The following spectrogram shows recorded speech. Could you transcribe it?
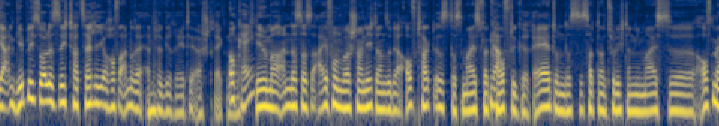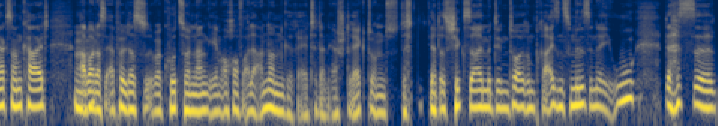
Ja, angeblich soll es sich tatsächlich auch auf andere Apple-Geräte erstrecken. Okay. Ich nehme mal an, dass das iPhone wahrscheinlich dann so der Auftakt ist, das meistverkaufte ja. Gerät und das, das, hat natürlich dann die meiste Aufmerksamkeit, mhm. aber dass Apple das über kurz oder lang eben auch auf alle anderen Geräte dann erstreckt und das, ja, das Schicksal mit den teuren Preisen, zumindest in der EU, das äh,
